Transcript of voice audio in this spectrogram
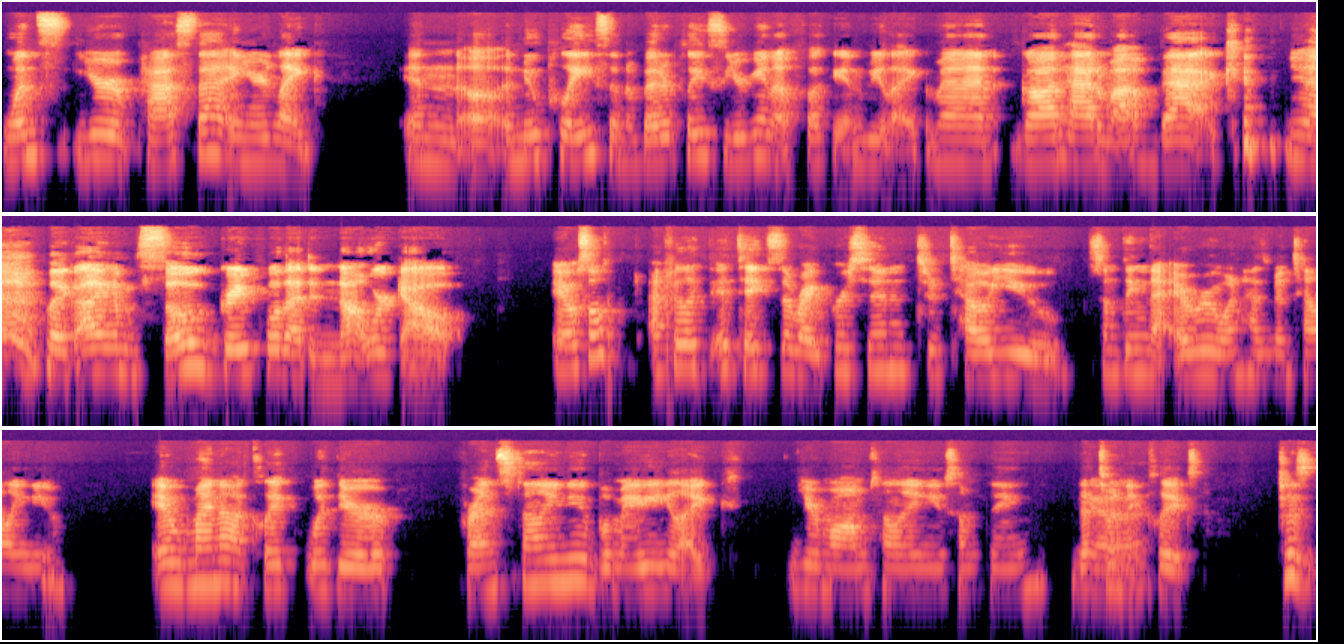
once you're past that and you're like in a, a new place and a better place, you're gonna fucking be like, man, God had my back. yeah. like, I am so grateful that did not work out. It also, I feel like it takes the right person to tell you something that everyone has been telling you. It might not click with your friends telling you, but maybe like your mom telling you something. That's when it clicks. Because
